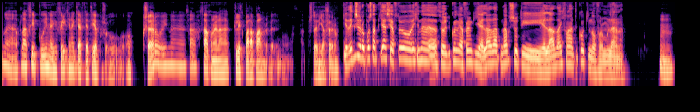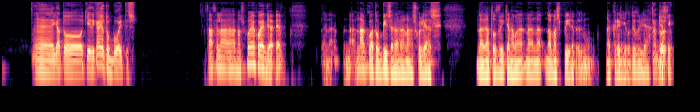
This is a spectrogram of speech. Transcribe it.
ναι, απλά αυτοί που είναι φίλοι και είναι και αρκετοί από ξέρω είναι, θα, θα έχουν ένα κλικ παραπάνω, ρε παιδί μου στο ενδιαφέρον. Και δεν ξέρω πώς θα πιάσει αυτό. Έχει ένα θεωρητικό ενδιαφέρον και για Ελλάδα. Από την άποψη ότι η Ελλάδα έχει φανατικό κοινό Φόρμουλα 1. Mm. Ε, για το, και ειδικά για τον boy της. Θα ήθελα να σου πω, έχω ενδια... ε, να, να, να άκουγα τον Μπίζα να σχολιάσει. Δηλαδή να το δει και να, να, να, να μας πει, ρε παιδί μου, να κρίνει λίγο τη δουλειά. το, και...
